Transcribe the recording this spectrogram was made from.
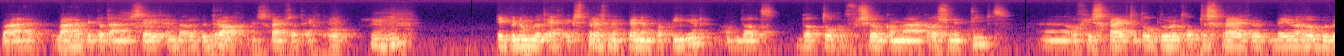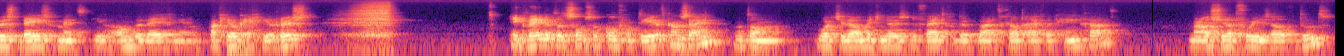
waar, waar heb ik dat aan besteed en welk bedrag. En schrijf dat echt op. Mm -hmm. Ik benoem dat echt expres met pen en papier, omdat dat toch het verschil kan maken als je het typt. Uh, of je schrijft het op door het op te schrijven, ben je wel heel bewust bezig met die handbewegingen en dan pak je ook echt je rust. Ik weet dat het soms wel confronterend kan zijn, want dan word je wel met je neus op de feiten gedrukt waar het geld eigenlijk heen gaat. Maar als je dat voor jezelf doet,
